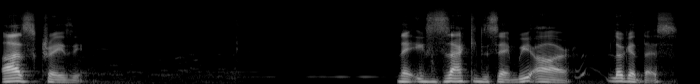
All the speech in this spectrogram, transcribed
That's crazy. They're exactly the same. We are. Look at this.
